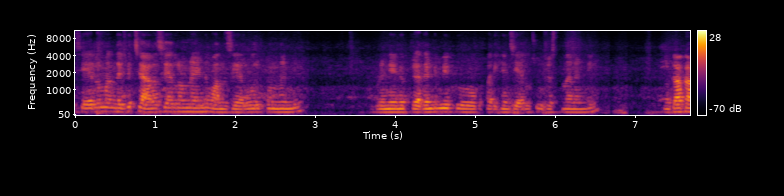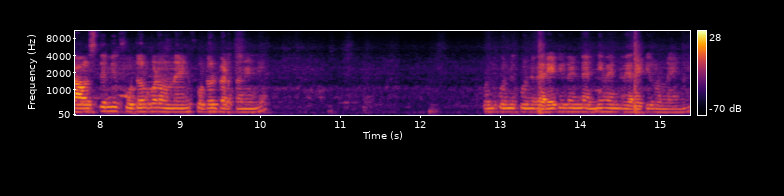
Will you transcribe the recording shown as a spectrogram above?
ఈ చీరలు మన దగ్గర చాలా చీరలు ఉన్నాయండి. వంద చీరల వరకు ఉందండి. ఇప్పుడు నేను ప్రజెంట్ మీకు ఒక పదిహేను చీరలు చూపిస్తున్నానండి. ఇంకా కావాల్సితే మీకు ఫోటోలు కూడా ఉన్నాయండి. ఫోటోలు పెడతానండి. కొన్ని కొన్ని కొన్ని వెరైటీలు అండి అన్ని అన్ని వెరైటీలు ఉన్నాయండి.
